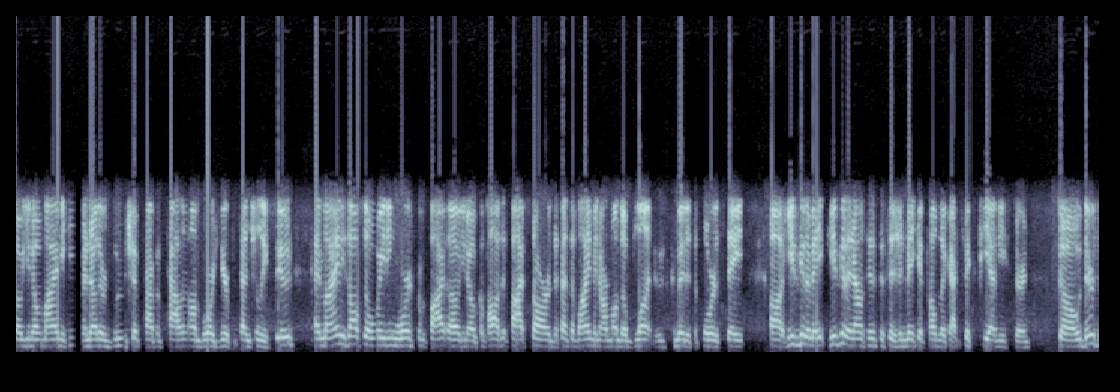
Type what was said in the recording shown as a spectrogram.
So, you know, Miami another blue chip type of talent on board here potentially soon. And Miami's also waiting word from five, uh, you know, composite five star defensive lineman Armando Blunt, who's committed to Florida State. Uh, he's going to make, he's going to announce his decision, make it public at 6 p.m. Eastern. So there's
